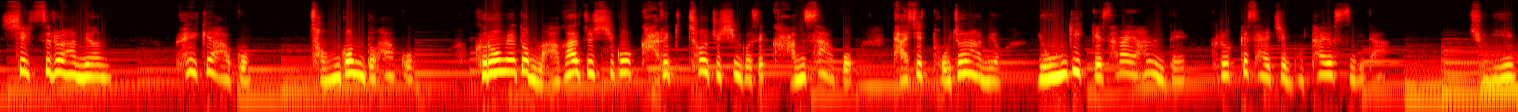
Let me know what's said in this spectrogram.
실수를 하면 회개하고 점검도 하고 그럼에도 막아주시고 가르쳐 주신 것에 감사하고 다시 도전하며 용기 있게 살아야 하는데 그렇게 살지 못하였습니다. 주님,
